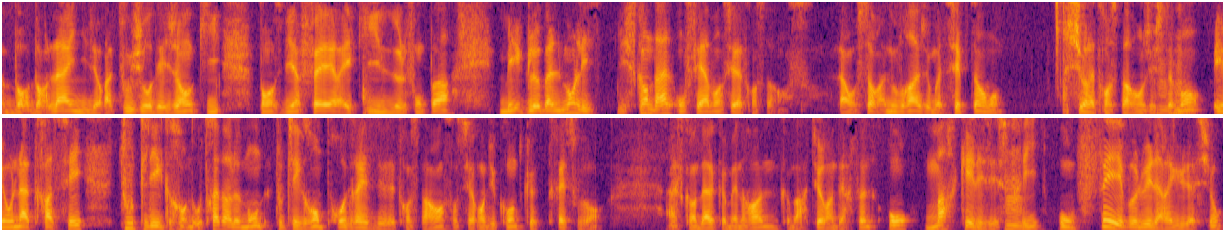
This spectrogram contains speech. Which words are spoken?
borderline, il y aura toujours des gens qui pensent bien faire et qui ne le font pas. Mais globalement, les scandales ont fait avancer la transparence. Là, on sort un ouvrage au mois de septembre sur la transparence justement, mhm. et on a tracé toutes les grandes, au travers le monde, toutes les grands progrès de la transparence. On s'est rendu compte que très souvent, un scandale comme Enron, comme Arthur Anderson, ont marqué les esprits, mhm. ont fait évoluer la régulation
